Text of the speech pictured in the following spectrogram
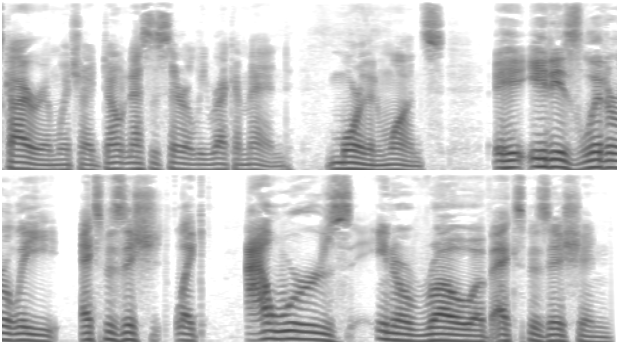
Skyrim, which I don't necessarily recommend more than once, it, it is literally exposition, like hours in a row of exposition,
